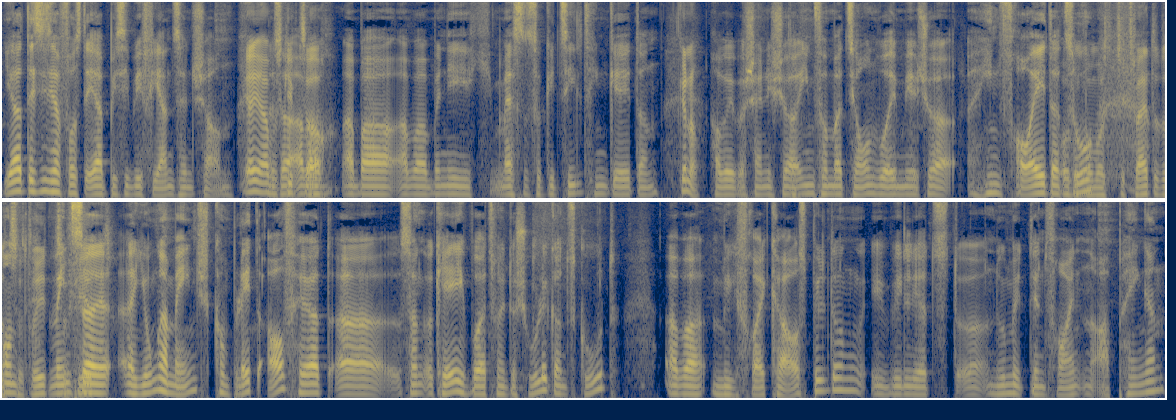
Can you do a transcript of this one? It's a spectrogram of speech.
Ja, das ist ja fast eher ein bisschen wie Fernsehen schauen. Ja, ja, aber Also, aber, auch. Aber, aber wenn ich meistens so gezielt hingehe, dann Genau. habe ich wahrscheinlich schon eine Information, wo ich mir schon hinfreue Oder wo dazu. man zu zweit oder Und zu dritt, Wenn so ein, ein junger Mensch komplett aufhört, äh, sagen, okay, ich war jetzt mal in der Schule ganz gut, aber mich freut keine Ausbildung, ich will jetzt äh, nur mit den Freunden abhängen,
